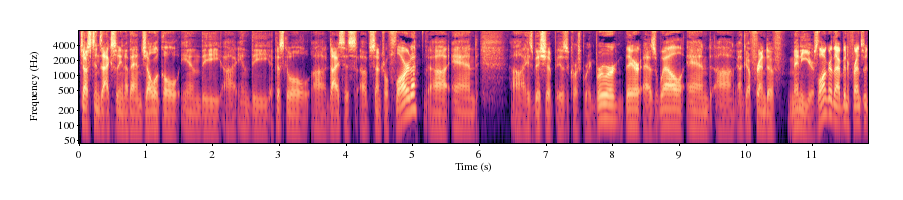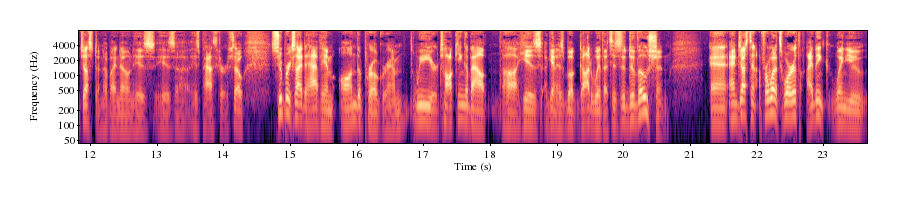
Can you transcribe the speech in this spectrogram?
Justin's actually an evangelical in the uh, in the Episcopal uh, Diocese of Central Florida, uh, and Uh, his bishop is, of course, Greg Brewer there as well, and uh, a friend of many years, longer than I've been friends with Justin. Have I known his his uh, his pastor? So super excited to have him on the program. We are talking about uh, his again his book God with Us. It's a devotion. And, and Justin, for what it's worth, I think when you,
